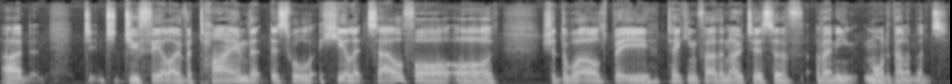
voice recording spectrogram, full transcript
Uh, do, do, you feel over time that this will heal itself, or, or should the world be taking further notice of, of any more developments?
